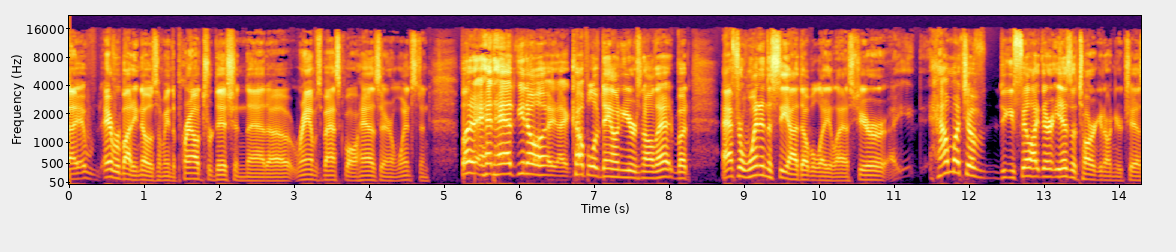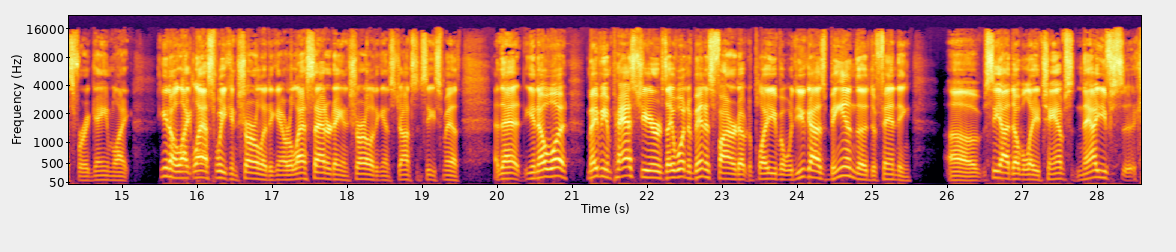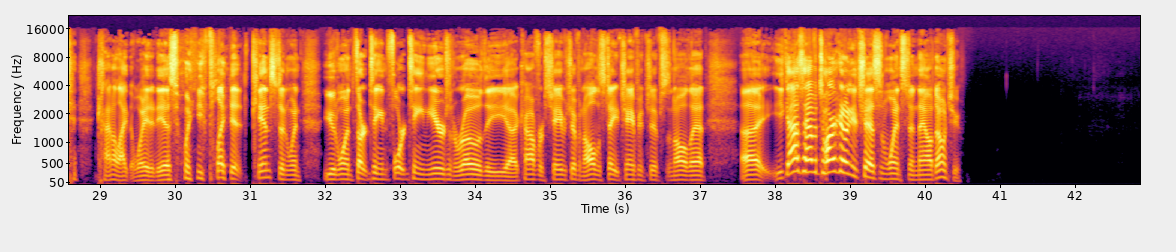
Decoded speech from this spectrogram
everybody knows. I mean, the proud tradition that uh, Rams basketball has there in Winston, but it had had you know a, a, couple of down years and all that. But after winning the CIAA last year, how much of do you feel like there is a target on your chest for a game like you know like last week in Charlotte again or last Saturday in Charlotte against Johnson C. Smith? That you know what, maybe in past years they wouldn't have been as fired up to play you, but with you guys being the defending uh, CIAA champs. Now you've kind of like the way it is when you played at Kinston when you had won 13, 14 years in a row, the uh, conference championship and all the state championships and all that. Uh, you guys have a target on your chest in Winston now, don't you?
